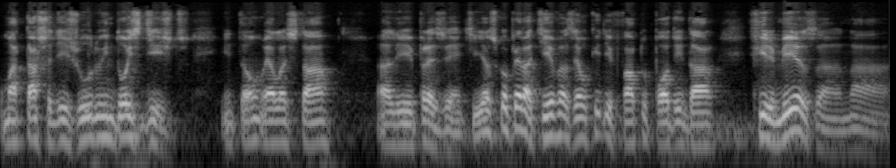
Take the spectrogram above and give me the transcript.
uma taxa de juro em dois dígitos. Então, ela está ali presente. E as cooperativas é o que de fato podem dar firmeza na,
